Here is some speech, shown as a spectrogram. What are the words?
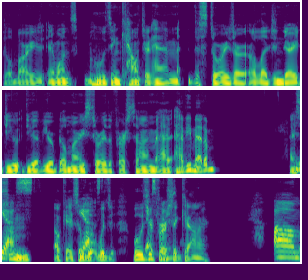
Bill Murray, everyone's who's encountered him, the stories are, are, legendary. Do you do you have your Bill Murray story the first time? Have, have you met him? I yes. Assume. Okay, so yes. what was what was yes, your first encounter? Um,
